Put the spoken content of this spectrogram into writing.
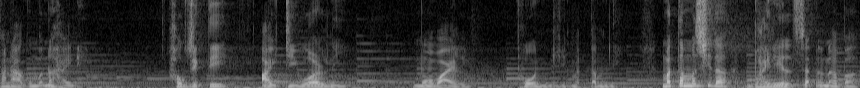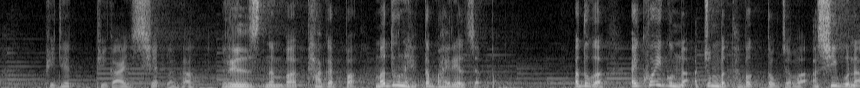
ꯀꯅꯥꯒꯨꯝꯕꯅ ꯍꯥꯏꯅꯩ ꯍꯧꯖꯤꯛꯇꯤ ꯑꯥꯏ ꯇꯤ ꯋꯥꯔꯜꯅꯤ ꯃꯣꯕꯥꯏꯜ ꯐꯣꯟꯒꯤ ꯃꯇꯝꯅꯤ ꯃꯇꯝ ꯑꯁꯤꯗ ꯚꯥꯏꯔꯦꯜ ꯆꯠꯅꯅꯕ फिदेत फिगाई सेटलगा रील्स नंबर थागतपा मधुना हेक्ता वायरल चटपा अदुगा अखोइगुमना अचुंब थबक तौजबा असिबुना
